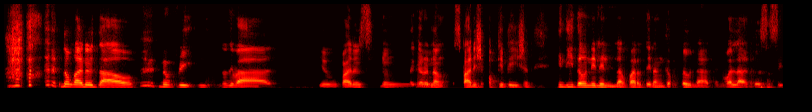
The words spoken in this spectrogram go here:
nung ano daw, nung pre, nung, di ba, yung paano, nung nagkaroon ng Spanish occupation, hindi daw nilinlang para tinanggap daw natin. Wala daw sa, si,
